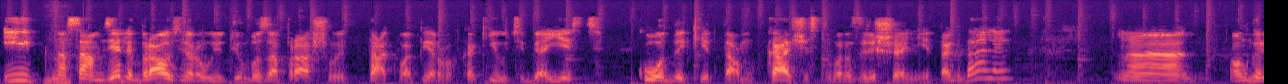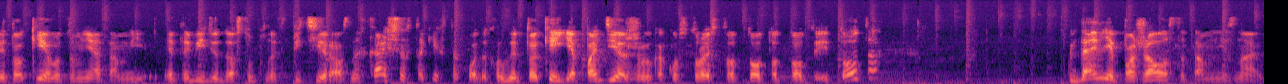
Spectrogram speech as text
и mm-hmm. на самом деле браузер у YouTube запрашивает, так, во-первых, какие у тебя есть кодеки, там, качество, разрешение и так далее. А, он говорит, окей, вот у меня там это видео доступно в пяти разных качествах, таких-то кодах. Он говорит, окей, я поддерживаю как устройство то-то, то-то и то-то дай мне, пожалуйста, там, не знаю,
